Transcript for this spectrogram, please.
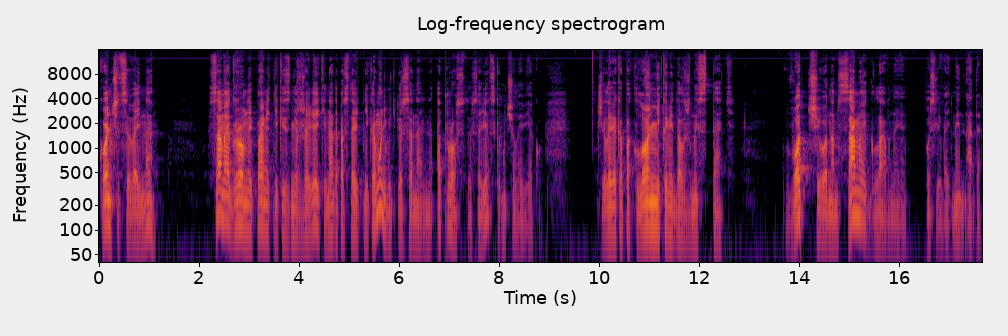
Кончится война. Самый огромный памятник из нержавейки надо поставить не кому-нибудь персонально, а просто советскому человеку. Человекопоклонниками должны стать. Вот чего нам самое главное после войны надо.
